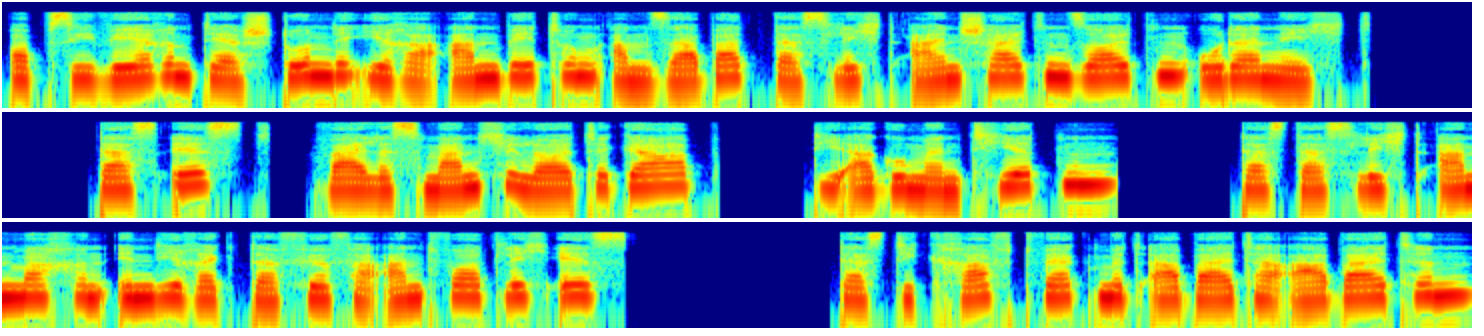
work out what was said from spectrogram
ob sie während der Stunde ihrer Anbetung am Sabbat das Licht einschalten sollten oder nicht. Das ist, weil es manche Leute gab, die argumentierten, dass das Licht anmachen indirekt dafür verantwortlich ist, dass die Kraftwerkmitarbeiter arbeiten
